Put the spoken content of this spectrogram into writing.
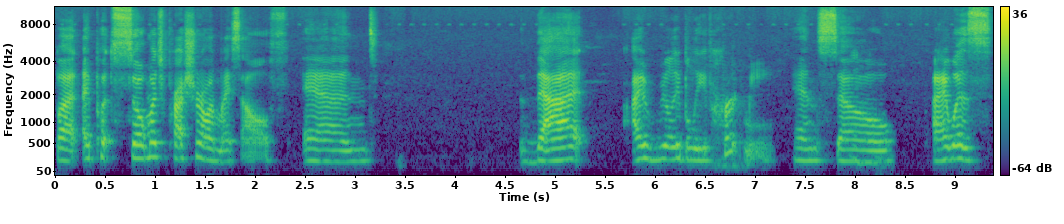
But I put so much pressure on myself, and that I really believe hurt me. And so I was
